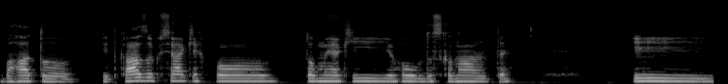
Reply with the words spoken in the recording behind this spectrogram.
багато підказок всяких по тому, як його вдосконалити. І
